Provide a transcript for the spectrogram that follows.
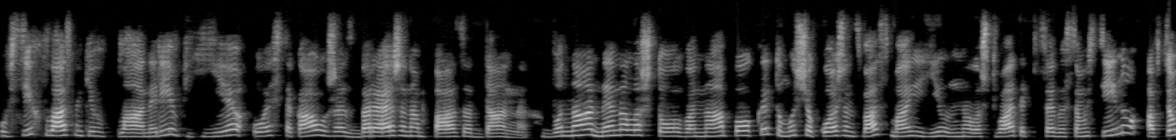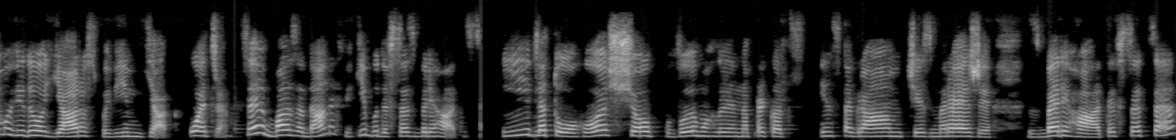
У всіх власників планерів є ось така уже збережена база даних. Вона не налаштована поки, тому що кожен з вас має її налаштувати під себе самостійно, а в цьому відео я розповім як. Отже, це база даних, в якій буде все зберігатися. І для того, щоб ви могли, наприклад, з Instagram чи з мережі зберігати все це,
